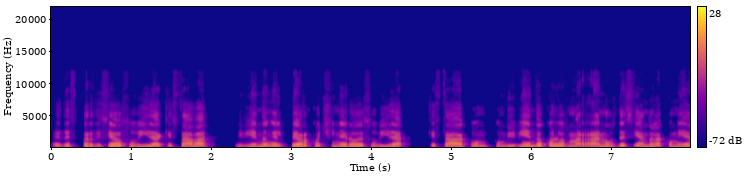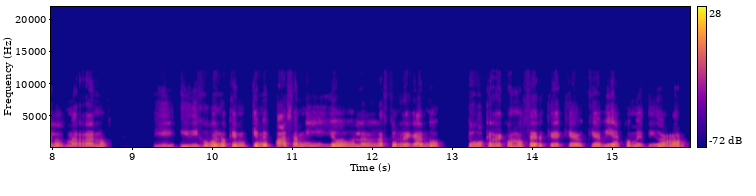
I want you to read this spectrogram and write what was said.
eh, desperdiciado su vida, que estaba viviendo en el peor cochinero de su vida, que estaba conviviendo con los marranos, deseando la comida de los marranos, y, dijo, bueno, ¿qué, ¿qué, me pasa a mí? Yo la, estoy regando. Tuvo que reconocer que, que, había cometido error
